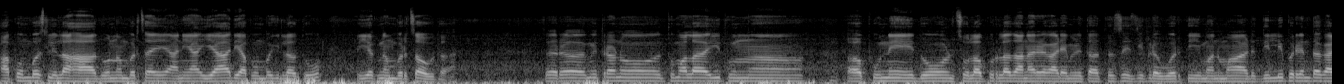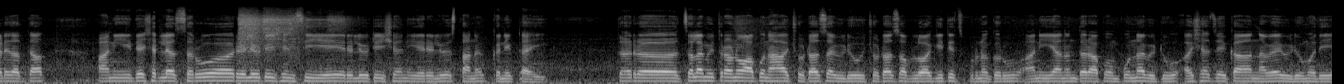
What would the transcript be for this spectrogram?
आपण बसलेला हा दोन नंबरचा आहे आणि या- याआधी आपण बघितला तो एक नंबरचा होता. तर मित्रांनो तुम्हाला इथून पुणे दोन सोलापूरला जाणाऱ्या गाड्या मिळतात. तसेच इकडं वरती मनमाड दिल्लीपर्यंत गाड्या जातात. आणि देशातल्या सर्व रेल्वे स्टेशनशी हे रेल्वे स्टेशन हे रेल्वे स्थानक कनेक्ट आहे. तर चला मित्रांनो आपण हा छोटासा व्हिडिओ छोटासा ब्लॉग इथेच पूर्ण करू. आणि यानंतर आपण पुन्हा भेटू अशाच एका नव्या व्हिडिओमध्ये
